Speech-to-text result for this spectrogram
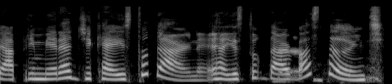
a primeira dica é estudar, né? É estudar é. bastante.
